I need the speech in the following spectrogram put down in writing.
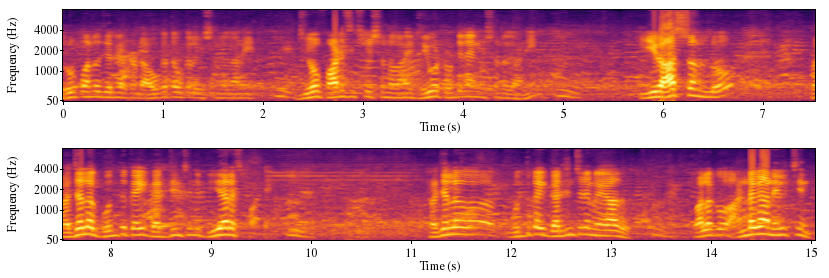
గ్రూప్ వన్లో జరిగినటువంటి అవకతవకల విషయంలో కానీ జియో ఫార్టీ సిక్స్ విషయంలో కానీ జియో ట్వంటీ నైన్ విషయంలో కానీ ఈ రాష్ట్రంలో ప్రజల గొంతుకై గర్జించింది బీఆర్ఎస్ పార్టీ. ప్రజల గొంతుకై గర్జించడమే కాదు వాళ్ళకు అండగా నిలిచింది.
